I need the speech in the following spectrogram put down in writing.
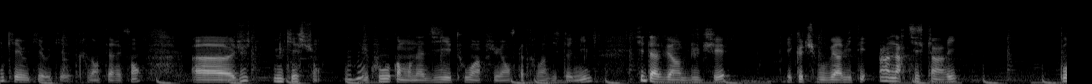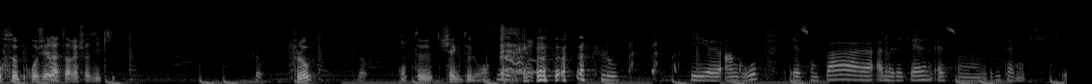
Ok, ok, ok, très intéressant. Euh, juste une question. Mhm. Du coup, comme on a dit et tout, influence 90-2000, si tu avais un budget et que tu pouvais inviter un artiste qu'un riz pour ce projet-là, tu aurais choisi qui? Flo. Flo? Flo. On te check de loin. Flo. C'est euh, un groupe et elles sont pas euh, américaines, elles sont britanniques. Et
